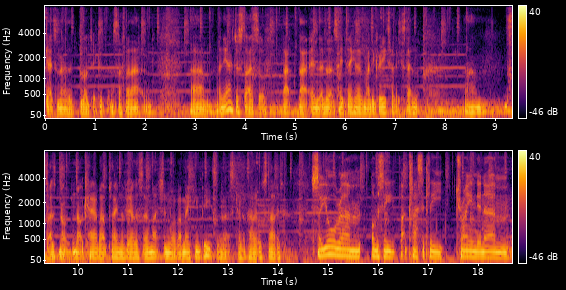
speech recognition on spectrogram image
get to know the logic and stuff like that. And, um, and yeah, just started sort of that that ended up say taking over my degree to an extent. Um, started not not care about playing the viola so much and more about making beats, and that's kind of how it all started. So you're um, obviously like classically trained in. Um,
